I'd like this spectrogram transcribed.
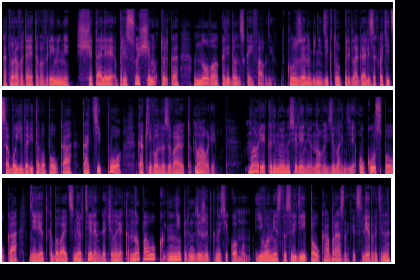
которого до этого времени считали присущим только новокаледонской фауне. Кузену Бенедикту предлагали захватить с собой ядовитого паука Катипо, как его называют маури. Маори — коренное население Новой Зеландии. Укус паука нередко бывает смертелен для человека, но паук не принадлежит к насекомым. Его место среди паукообразных, и, следовательно,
